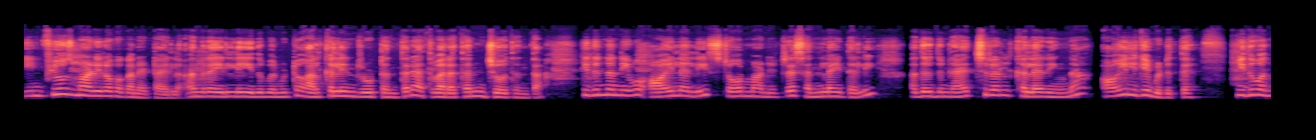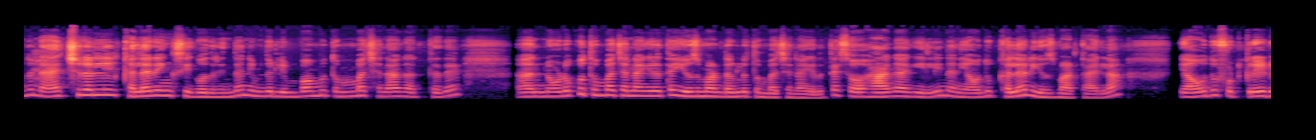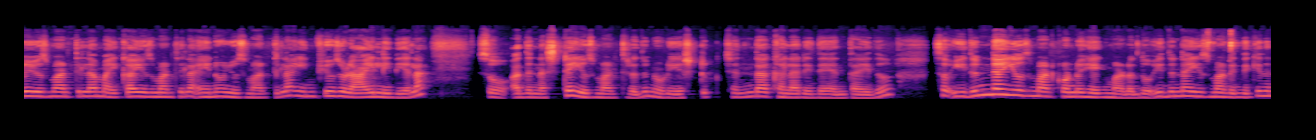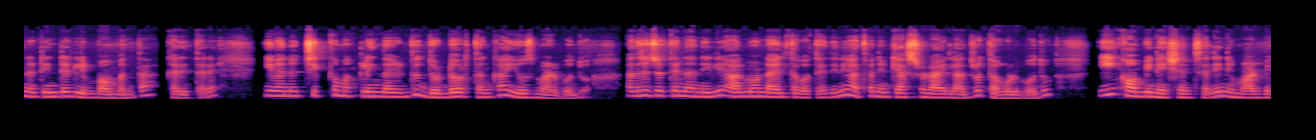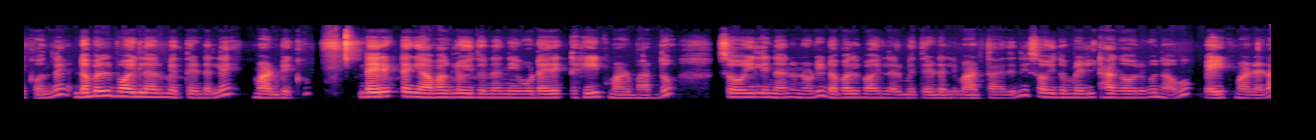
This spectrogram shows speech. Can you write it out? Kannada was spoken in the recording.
ಇನ್ಫ್ಯೂಸ್ ಮಾಡಿರೋ ಕೊಕೊನೆಟ್ ಆಯಿಲ್ ಅಂದರೆ ಇಲ್ಲಿ ಇದು ಬಂದ್ಬಿಟ್ಟು ಆಲ್ಕಲಿನ್ ರೂಟ್ ಅಂತಾರೆ ಅಥವಾ ರತನ್ ಜೋತ್ ಅಂತ. ಇದನ್ನು ನೀವು ಆಯಿಲಲ್ಲಿ ಸ್ಟೋರ್ ಮಾಡಿಟ್ರೆ ಸನ್ಲೈಟಲ್ಲಿ ಅದರದ್ದು ನ್ಯಾಚುರಲ್ ಕಲರಿಂಗ್ನ ಆಯಿಲ್ಗೆ ಬಿಡುತ್ತೆ. ಇದು ಒಂದು ನ್ಯಾಚುರಲ್ ಕಲರಿಂಗ್ ಸಿಗೋದ್ರಿಂದ ನಿಮ್ಮದು ಲಿಪ್ ಬಾಂಬು ತುಂಬ ಚೆನ್ನಾಗಾಗ್ತದೆ ನೋಡೋಕ್ಕೂ ತುಂಬ ಚೆನ್ನಾಗಿರುತ್ತೆ ಯೂಸ್ ಮಾಡಿದಾಗಲೂ ತುಂಬ ಚೆನ್ನಾಗಿರುತ್ತೆ. ಸೊ ಹಾಗಾಗಿ ಇಲ್ಲಿ ನಾನು ಯಾವುದು ಕಲರ್ ಯೂಸ್ ಮಾಡ್ತಾ ಇಲ್ಲ. ಯಾವುದು ಫುಡ್ ಗ್ರೇಡು ಯೂಸ್ ಮಾಡ್ತಿಲ್ಲ ಮೈಕಾ ಯೂಸ್ ಮಾಡ್ತಿಲ್ಲ, ಏನೂ ಯೂಸ್ ಮಾಡ್ತಿಲ್ಲ. ಇನ್ಫ್ಯೂಸ್ಡ್ ಆಯಿಲ್ ಇದೆಯಲ್ಲ ಸೊ ಅದನ್ನಷ್ಟೇ ಯೂಸ್ ಮಾಡ್ತಿರೋದು ನೋಡಿ ಎಷ್ಟು ಚೆಂದ ಕಲರ್ ಇದೆ ಅಂತ ಇದು. ಸೊ ಇದನ್ನು ಯೂಸ್ ಮಾಡಿಕೊಂಡು ಹೇಗೆ ಮಾಡೋದು? ಇದನ್ನು ಯೂಸ್ ಮಾಡಿದ್ದಕ್ಕೆ ಇದನ್ನು ಟಿಂಟೆಡ್ ಲಿಪ್ ಬಾಂಬ್ ಅಂತ ಕರೀತಾರೆ. ಇವನು ಚಿಕ್ಕ ಮಕ್ಕಳಿಂದ ಹಿಡಿದು ದೊಡ್ಡವ್ರ ತನಕ ಯೂಸ್ ಮಾಡ್ಬೋದು. ಅದ್ರ ಜೊತೆ ನಾನಿಲ್ಲಿ ಆಲ್ಮಂಡ್ ಆಯಿಲ್ ತಗೋತಾ ಇದ್ದೀನಿ ಅಥವಾ ನೀವು ಕ್ಯಾಸ್ಟರ್ಡ್ ಆಯಿಲ್ ಆದರೂ ತಗೊಳ್ಬೋದು. ಈ ಕಾಂಬಿನೇಷನ್ಸಲ್ಲಿ ನೀವು ಮಾಡಬೇಕು ಅಂದರೆ ಡಬಲ್ ಬಾಯ್ಲರ್ ಮೆಥಡಲ್ಲೇ ಮಾಡಬೇಕು. ಡೈರೆಕ್ಟಾಗಿ ಯಾವಾಗಲೂ ಇದನ್ನು ನೀವು ಡೈರೆಕ್ಟ್ ಹೀಟ್ ಮಾಡಬಾರ್ದು. ಸೊ, ಇಲ್ಲಿ ನಾನು ನೋಡಿ ಡಬಲ್ ಬಾಯ್ಲರ್ ಮೆಥಡಲ್ಲಿ ಮಾಡ್ತಾ ಇದ್ದೀನಿ. ಸೊ, ಇದು ಮೆಲ್ಟ್ ಆಗೋವರೆಗೂ ನಾವು ವೆಯ್ಟ್ ಮಾಡೋಣ.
